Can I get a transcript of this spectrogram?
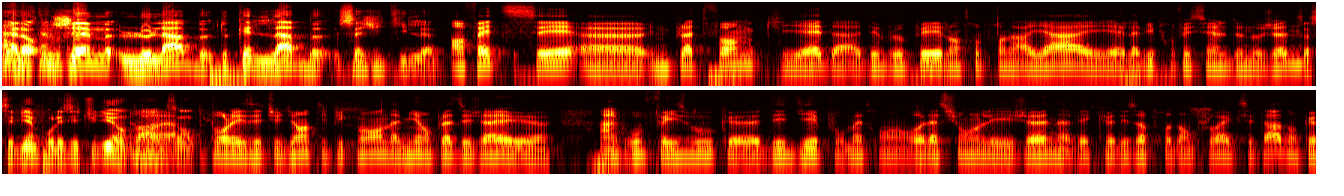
Alors j'aime le lab. De quel lab s'agit-il? En fait, c'est euh, une plateforme qui aide à développer l'entrepreneuriat et la vie professionnelle de nos jeunes. Ça c'est bien pour les étudiants, par Voilà. exemple. Pour les étudiants, typiquement, on a mis en place déjà euh, un groupe Facebook euh, dédié pour mettre en relation les jeunes avec euh, des offres d'emploi, etc. Donc,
